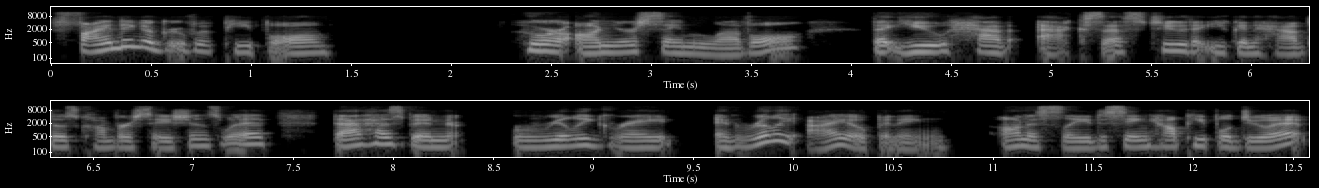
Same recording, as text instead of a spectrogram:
finding a group of people who are on your same level that you have access to, that you can have those conversations with, that has been really great and really eye opening, honestly, to seeing how people do it.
